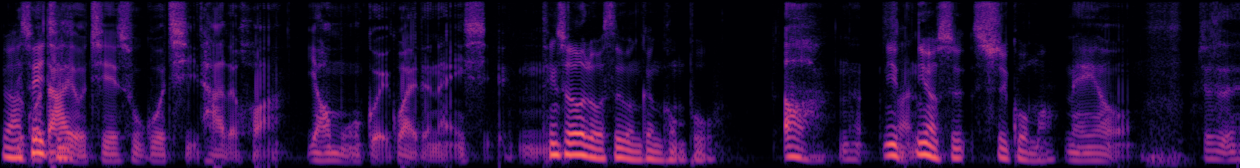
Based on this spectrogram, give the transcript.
对啊，所以大家有接触过其他的话，妖魔鬼怪的那一些，嗯，听说俄罗斯文更恐怖哦。那你你有试试过吗？没有，就是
